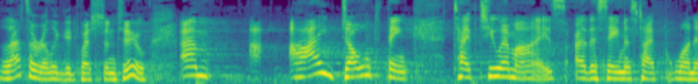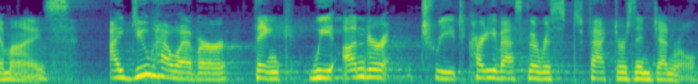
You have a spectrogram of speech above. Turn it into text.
well, that's a really good question too. Um, I- i don't think type 2 mis are the same as type 1 mis i do however think we under treat cardiovascular risk factors in general.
